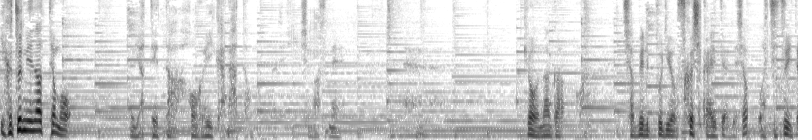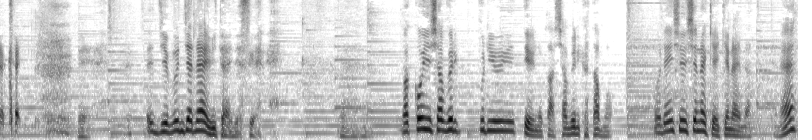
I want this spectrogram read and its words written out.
ー、いくつになってもやっていった方がいいかなと思ったりしますね。今日なんか、喋りっぷりを少し変えてるでしょ？落ち着いた回、えー、自分じゃないみたいですよね。えー、まあ、こういう喋りっぷりっていうのか、喋り方も。練習しなきゃいけないなってね。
